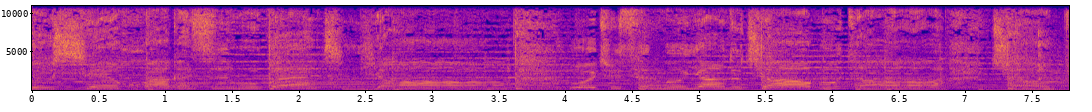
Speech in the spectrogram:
有些话看似无关紧要，我却怎么样都找不到，找不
